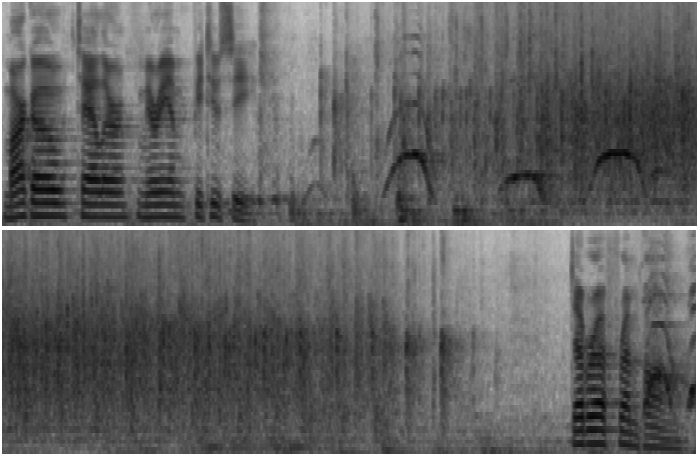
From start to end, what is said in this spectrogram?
Margot Taylor Miriam Fitoussi. Deborah Frempong.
